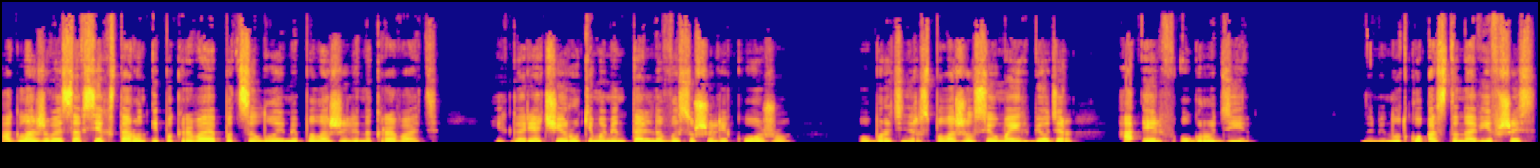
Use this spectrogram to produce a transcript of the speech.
Оглаживая со всех сторон и покрывая поцелуями, положили на кровать. Их горячие руки моментально высушили кожу. Оборотень расположился у моих бедер, а эльф у груди. На минутку остановившись,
